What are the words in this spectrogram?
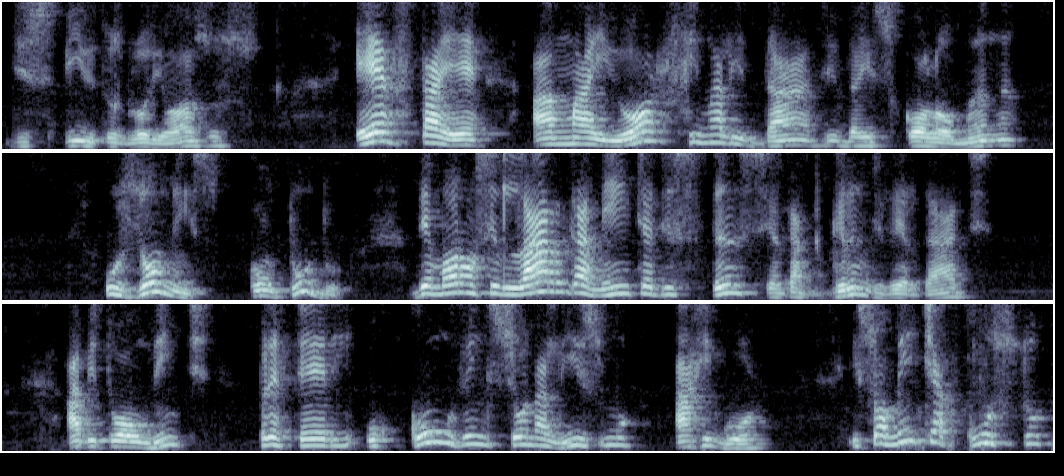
de espíritos gloriosos. Esta é a maior finalidade da escola humana. Os homens, contudo, demoram-se largamente à distância da grande verdade. Habitualmente, preferem o convencionalismo a rigor e somente a custo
